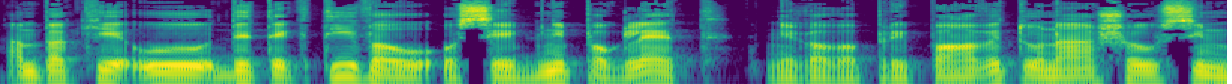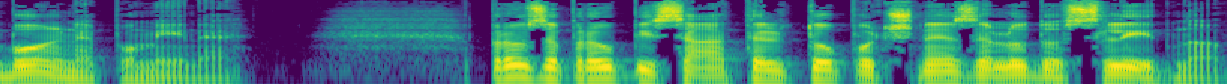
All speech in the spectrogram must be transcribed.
ampak je v detektivov osebni pogled njegovo pripoved vnašal simbolne pomene. Pravzaprav pisatelj to počne zelo dosledno.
